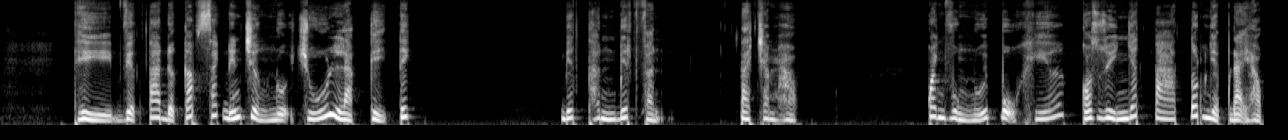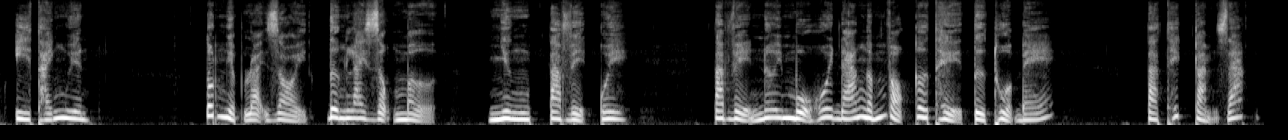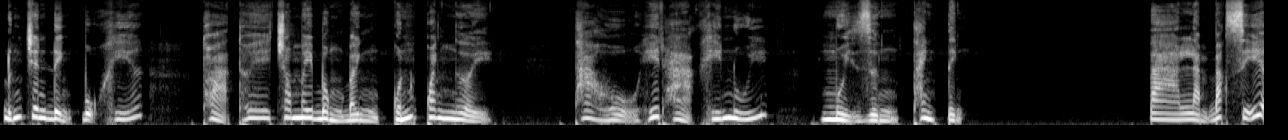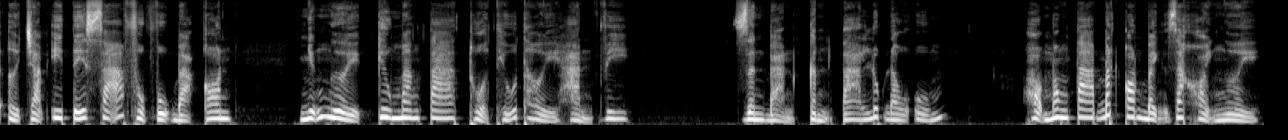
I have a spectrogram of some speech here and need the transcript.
thì việc ta được cắp sách đến trường nội chú là kỳ tích. Biết thân biết phận, ta chăm học. Quanh vùng núi Bụ Khía có duy nhất ta tốt nghiệp Đại học Y Thái Nguyên. Tốt nghiệp loại giỏi, tương lai rộng mở, nhưng ta về quê ta về nơi mồ hôi đá ngấm vào cơ thể từ thuở bé. Ta thích cảm giác đứng trên đỉnh bụ khía, thỏa thuê cho mây bồng bềnh quấn quanh người. Tha hồ hít hạ khí núi, mùi rừng thanh tịnh. Ta làm bác sĩ ở trạm y tế xã phục vụ bà con, những người kêu mang ta thuở thiếu thời hàn vi. Dân bản cần ta lúc đau ốm họ mong ta bắt con bệnh ra khỏi người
